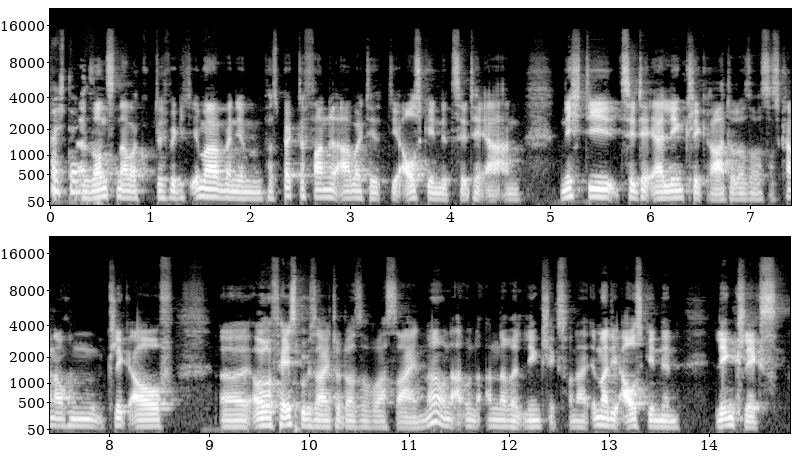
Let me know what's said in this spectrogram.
Richtig. Ansonsten aber guckt euch wirklich immer, wenn ihr mit dem Perspective Funnel arbeitet, die ausgehende CTR an. Nicht die CTR-Link-Klickrate oder sowas. Das kann auch ein Klick auf äh, eure Facebook-Seite oder sowas sein ne? und, und andere Link-Klicks. Von daher immer die ausgehenden Link-Klicks.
